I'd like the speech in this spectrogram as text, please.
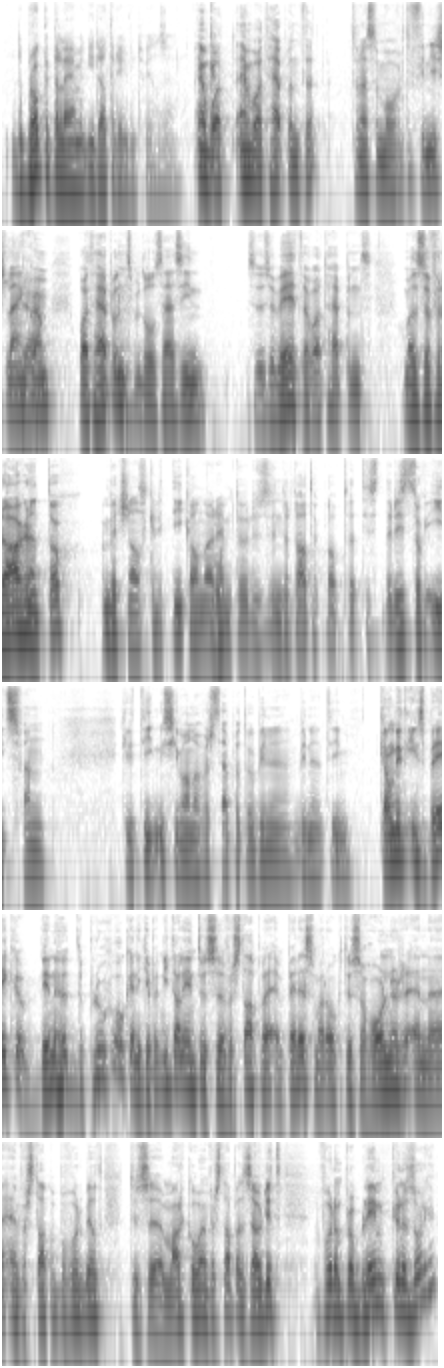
de brokken te lijmen die dat er eventueel zijn. En wat en what happened, hè? toen ze hem over de finishlijn ja. kwam? What happened? Ik bedoel, zij zien, ze, ze weten wat happened, maar ze vragen het toch een beetje als kritiek al naar hem toe. Dus inderdaad, dat klopt. Het is, er is toch iets van kritiek misschien wel naar Verstappen toe binnen, binnen het team. Kan dit iets breken binnen de ploeg ook? En ik heb het niet alleen tussen Verstappen en Perez, maar ook tussen Horner en, uh, en Verstappen bijvoorbeeld. Tussen Marco en Verstappen. Zou dit voor een probleem kunnen zorgen?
